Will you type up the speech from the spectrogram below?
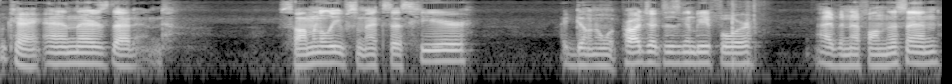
Okay, and there's that end. So I'm going to leave some excess here. I don't know what project this is going to be for. I have enough on this end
